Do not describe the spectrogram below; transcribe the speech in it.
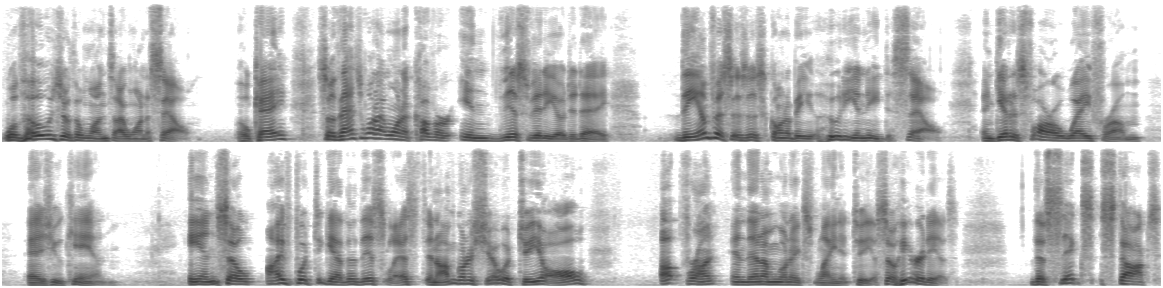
Well, those are the ones I want to sell. Okay? So that's what I want to cover in this video today. The emphasis is going to be who do you need to sell and get as far away from as you can. And so I've put together this list and I'm going to show it to you all up front and then I'm going to explain it to you. So here it is the six stocks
